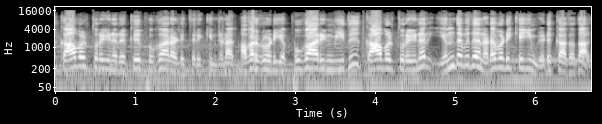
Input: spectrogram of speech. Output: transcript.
காவல்துறையினருக்கு புகார் அளித்திருக்கின்றனர். அவர்களுடைய புகாரின் மீது காவல்துறையினர் எந்தவித நடவடிக்கையும் எடுக்காததால்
